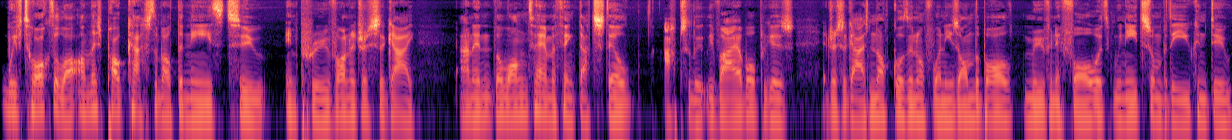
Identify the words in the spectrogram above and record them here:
we've talked a lot on this podcast about the need to improve on Idrissa Gueye. And in the long term, I think that's still absolutely viable because Idrissa Gueye's not good enough when he's on the ball, moving it forward. We need somebody who can do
